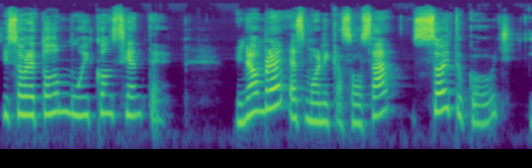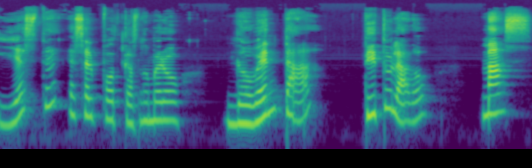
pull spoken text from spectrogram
y sobre todo muy consciente. Mi nombre es Mónica Sosa, soy tu coach y este es el podcast número 90 titulado Más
